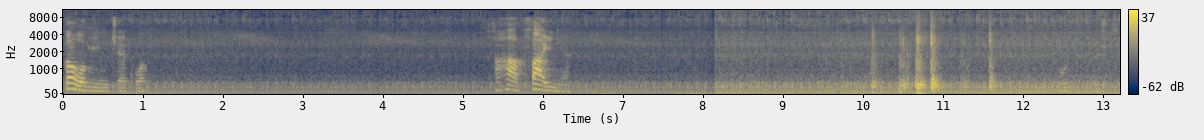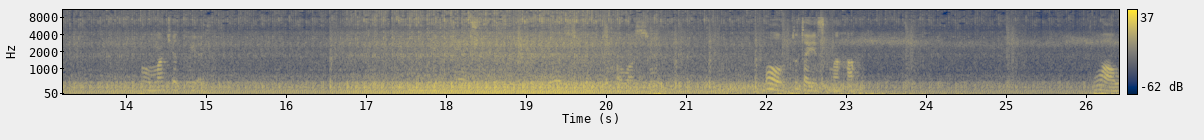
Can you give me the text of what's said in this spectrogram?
Koło mi uciekło. Aha, fajnie. O, Macie tu jest. O, tutaj jest macha. Wow.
